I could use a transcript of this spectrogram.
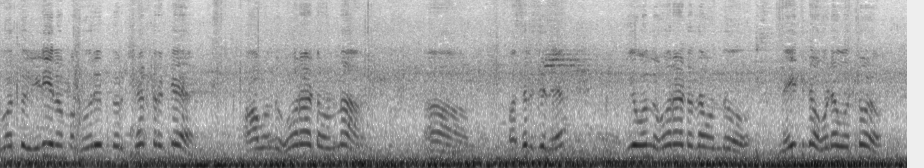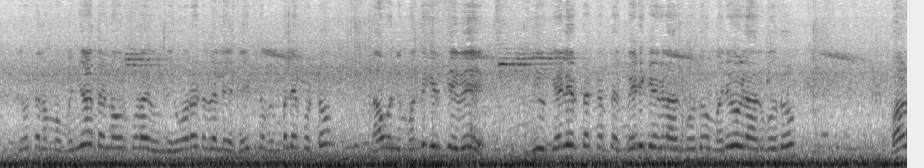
ಇವತ್ತು ಇಡೀ ನಮ್ಮ ಗೌರಿಪೇರ್ ಕ್ಷೇತ್ರಕ್ಕೆ ಆ ಒಂದು ಹೋರಾಟವನ್ನು ಪಸರಿಸಿದೆ. ಈ ಒಂದು ಹೋರಾಟದ ಒಂದು ನೈತಿಕ ಹೊಡೆ ಹೊತ್ತು ಇವತ್ತು ನಮ್ಮ ಮಂಜುನಾಥಣ್ಣವರು ಕೂಡ ಒಂದು ಹೋರಾಟದಲ್ಲಿ ನೈತಿಕ ಬೆಂಬಲ ಕೊಟ್ಟು ನಾವು ನಿಮ್ಮೊಂದಿಗೆ ಮಂದಿಗಿರ್ತೀವಿ ನೀವು ಕೇಳಿರ್ತಕ್ಕಂಥ ಬೇಡಿಕೆಗಳಾಗ್ಬೋದು, ಮನವಿಗಳಾಗ್ಬೋದು ಭಾಳ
